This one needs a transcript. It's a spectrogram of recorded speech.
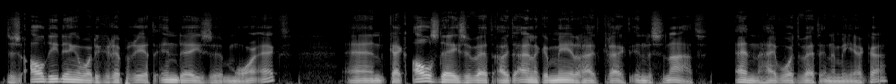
Dus al die dingen worden gerepareerd in deze MORE Act. En kijk, als deze wet uiteindelijk een meerderheid krijgt in de Senaat en hij wordt wet in Amerika,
